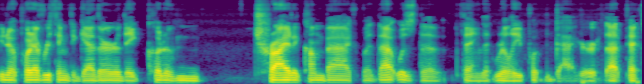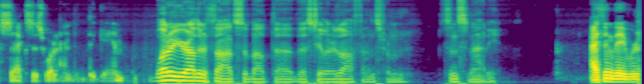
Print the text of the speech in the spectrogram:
you know, put everything together, they could have tried to come back, but that was the thing that really put the dagger. That pick six is what ended the game. What are your other thoughts about the the Steelers offense from Cincinnati? I think they were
